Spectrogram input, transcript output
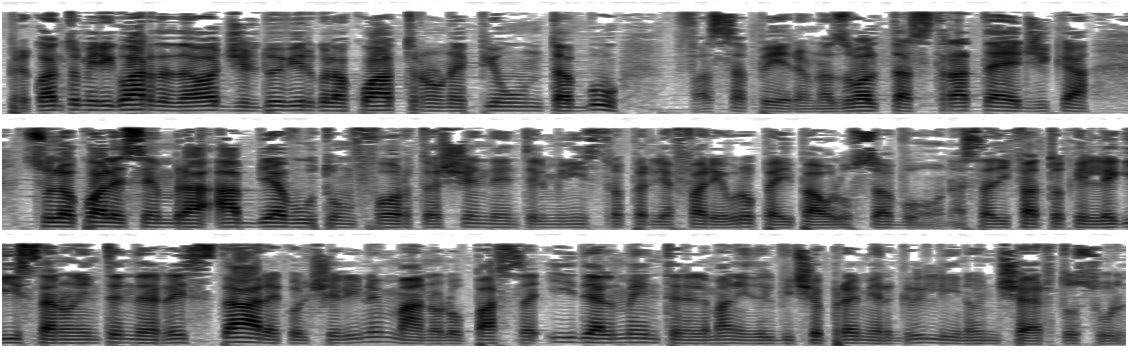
Per quanto mi riguarda, da oggi il 2,4 non è più un tabù, fa sapere una svolta strategica sulla quale sembra abbia avuto un forte ascendente il ministro per gli affari europei Paolo Savona. Sta di fatto che il leghista non intende restare col cerino in mano, lo passa idealmente nelle mani del vice premier Grillino, incerto sul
